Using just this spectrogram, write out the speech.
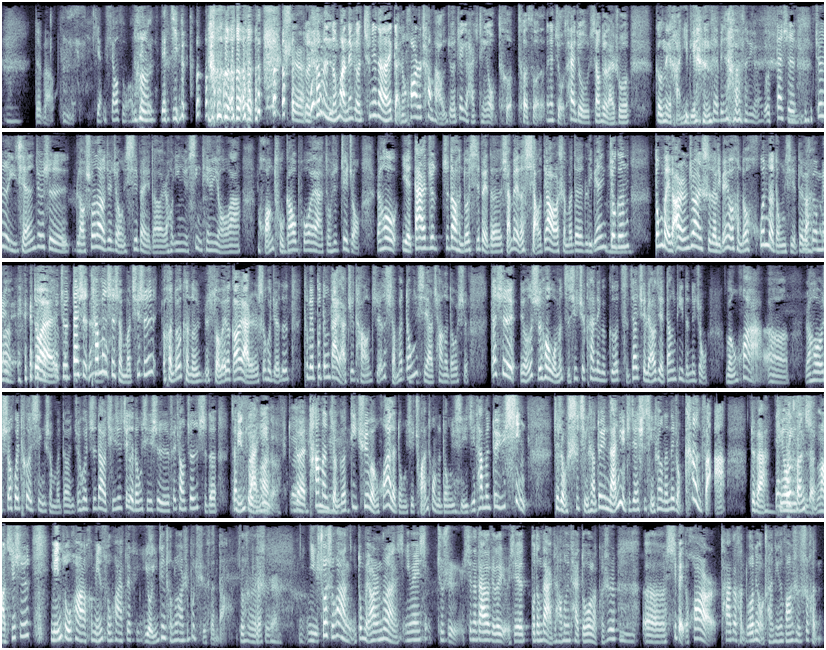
对吧？嗯，天，笑死我了！别急着说。是，对他们能把那个春天在哪里改成花儿的唱法，我觉得这个还是挺有特特色的。那个韭菜就相对来说更内涵一点。对，比较那个，我但是 就是以前就是老说到这种西北的，然后音乐信天游啊、黄土高坡呀，总是这种，然后也大家就知道很多西北的、陕北的小调啊什么的，里边就跟东北的二人转似的，里边有很多荤的东西，对吧？哥哥妹嗯妹，对，就但是他们是什么？其实很多可能所谓的高雅人士会觉得特别不登大雅之堂，觉得什么东西啊，唱的都是。但是有的时候我们仔细去看那个歌词，再去了解当地的那种文化，呃，然后社会特性什么的，你就会知道，其实这个东西是非常真实的，在民族反映的，对对他们整嗯个地区文化的东西、传统的东西，以及他们对于性这种事情上，对于男女这件事情上的那种看法，对吧？挺有意思的。传承嘛，其实民族化和民俗化最有一定程度上是不区分的，就是是你你说实话，你东北二人转，因为现就是现在大家都觉得有一些不登大雅之堂东西太多了，可是嗯呃西北的花儿，它的很多那种传情的方式是很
